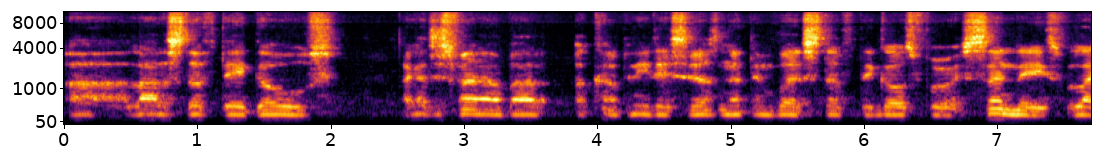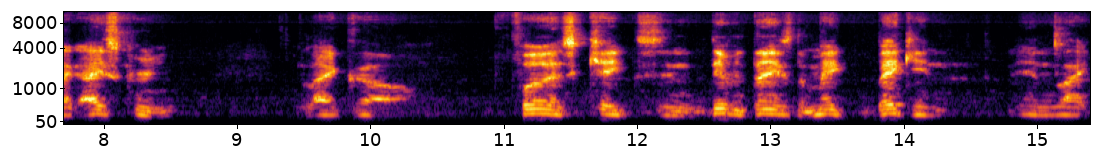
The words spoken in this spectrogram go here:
uh, a lot of stuff that goes. Like I just found out about a company that sells nothing but stuff that goes for sundaes for like ice cream, like um, fudge cakes and different things to make baking and like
